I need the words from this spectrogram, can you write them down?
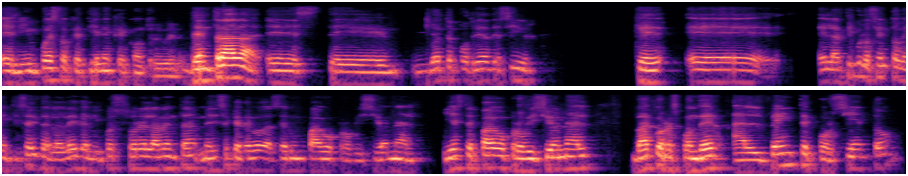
el impuesto que tiene que contribuir. De entrada, este, yo te podría decir que eh, el artículo 126 de la ley del impuesto sobre la renta me dice que debo de hacer un pago provisional y este pago provisional va a corresponder al 20%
